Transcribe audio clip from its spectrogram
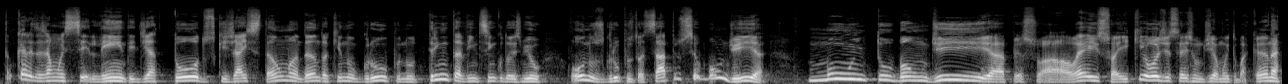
Então quero desejar um excelente dia a todos que já estão mandando aqui no grupo, no 3025 2000 ou nos grupos do WhatsApp o seu bom dia. Muito bom dia, pessoal. É isso aí. Que hoje seja um dia muito bacana.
